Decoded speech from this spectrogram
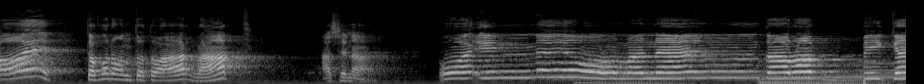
হয়, তখন অন্তত আর রাত আসে না। ও ইন্দ রব্বিকা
